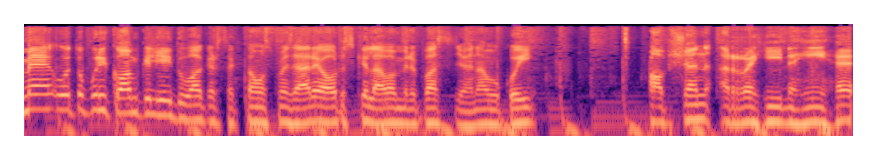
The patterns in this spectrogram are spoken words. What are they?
मैं वो तो पूरी कॉम के लिए ही दुआ कर सकता हूँ उसमें जा रहे और उसके अलावा मेरे पास जो है ना वो कोई ऑप्शन रही नहीं है।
